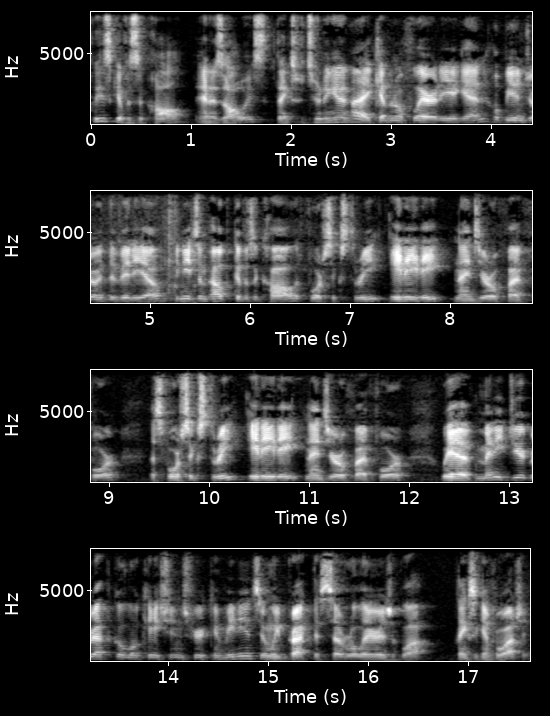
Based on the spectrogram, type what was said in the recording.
please give us a call. And as always, thanks for tuning in. Hi, Kevin O'Flaherty again. Hope you enjoyed the video. If you need some help, give us a call at 463 888 9054. That's 463 888 9054. We have many geographical locations for your convenience, and we practice several areas of law. Thanks again for watching.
